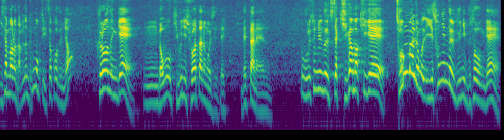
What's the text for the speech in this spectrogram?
2, 3만 원 남는 품목도 있었거든요 그러는 게 음, 너무 기분이 좋았다는 거지 내, 내 딴엔 또 우리 손님들 진짜 기가 막히게 정말 정말 이게 손님들 눈이 무서운 게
